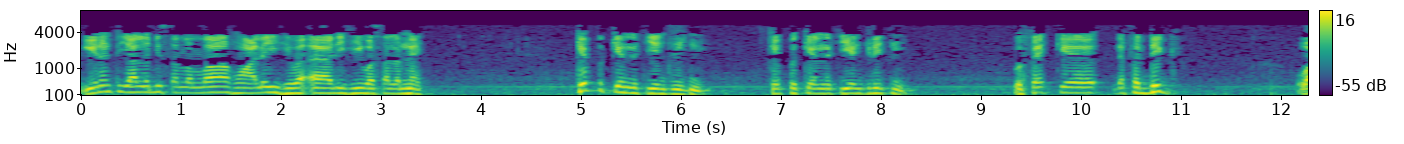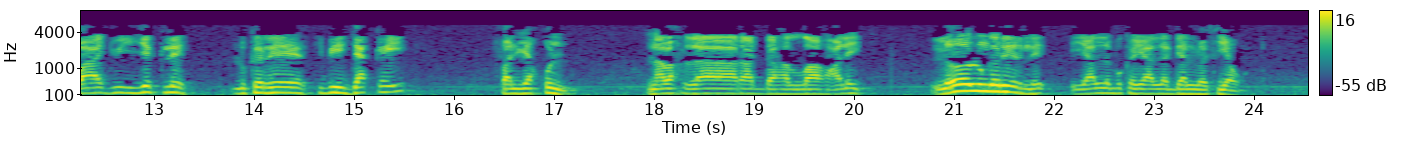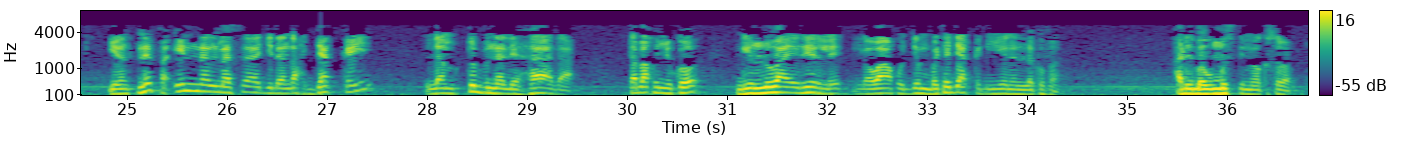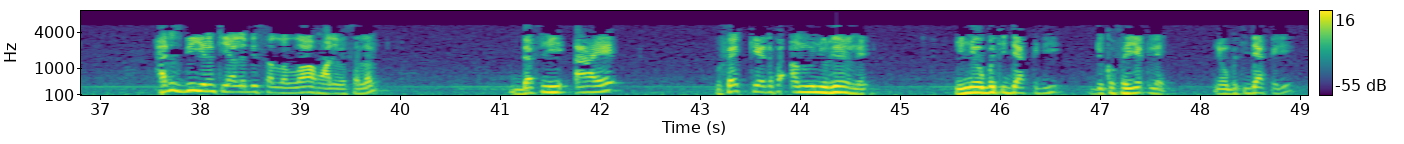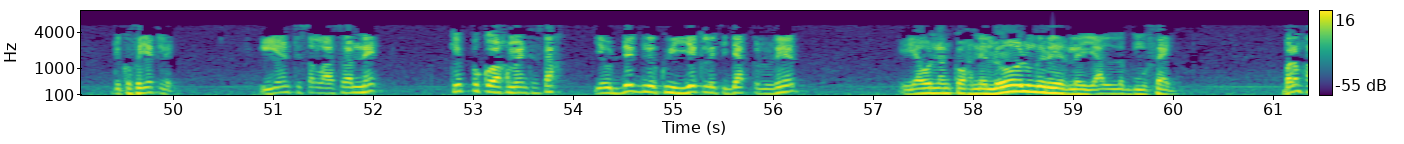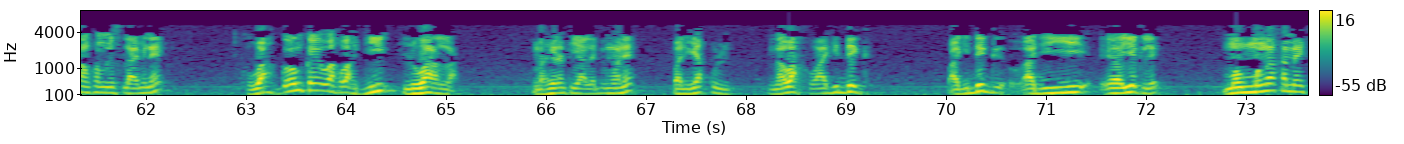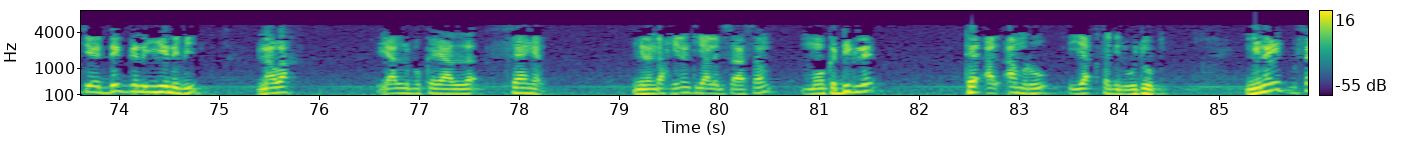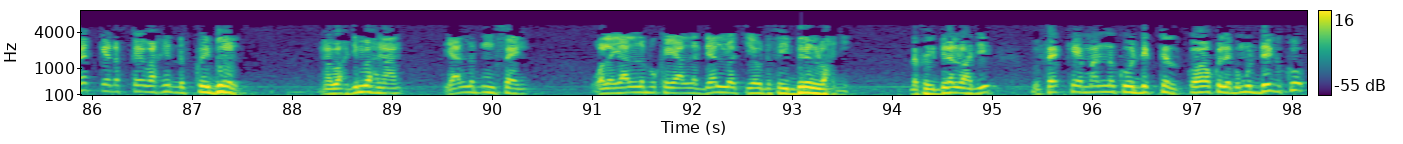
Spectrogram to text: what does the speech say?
yonent yàlla bi sallallahu alayhi wa alihi wa sallam ne képp kenn ci yéen jullit ñi képp kenn ci yéen jullit ñi bu fekkee dafa dégg waa juy yëgle lu ko réer ci biir jàkka yi fal yaqul na wax laa raddaha allahu alayk loolu nga réerle yàlla bu ko yàlla delloo ci yow yonent ne fa inna al masajida ndax jàkka yi lam tubna li haada tabaxuñu ko ngir lu waay réerle nga waaxu jëm ba ca jàkk ji yeneen la ko fa xadis boobu muslim moo ko solo xadis bi yonent yàlla bi sallallahu alayhi wa sallam daf ñuy aaye bu fekkee dafa am lu ñu réerle ñu ñëw ba ci jàkk ji di ko fa yëgle ñëw ba ci jàkk ji di ko fa yëgle yonent sallallahu alayhi wa sallam ne képp koo xamante sax yow dégg nga kuy yëg la ci jàkk lu réer yow na nga ko wax ne loolu nga réer la yàlla bu mu feeñ borom xam-xam lislaam yi ne wax goon koy wax wax ji lu war la ndax yonent yàlla bi moo ne wal yaqul na wax waa ji dégg waa ji dégg waa ji yi euh, yëgle moom mu nga xamante dégg na yéene bi na wax yàlla bu ko yàlla feeñal ñu ne ndax yenent yàlla bi saa sam moo ko digle te al amru yaqtadil wujub ñu ne it bu fekkee daf koy wax it daf koy biral mooy wax ji mu wax naan yàlla bu mu feeñ wala yàlla bu ko yàlla delloo ci yow dafay biral wax ji dafay biral wax ji bu fekkee mën na koo dégtal kookule ba mu dégg ko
